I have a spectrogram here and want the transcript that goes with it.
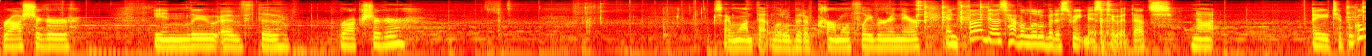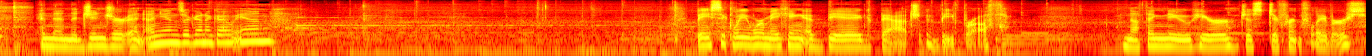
raw sugar in lieu of the rock sugar. Because I want that little bit of caramel flavor in there. And pho does have a little bit of sweetness to it. That's not atypical. And then the ginger and onions are going to go in. Basically, we're making a big batch of beef broth. Nothing new here, just different flavors.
